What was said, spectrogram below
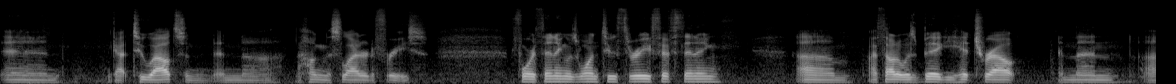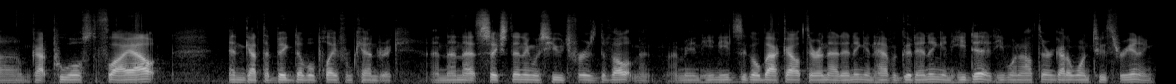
and got two outs and, and uh, hung the slider to Freese. Fourth inning was one, two, three. Fifth inning, um, I thought it was big. He hit Trout and then um, got Pujols to fly out and got the big double play from Kendrick. And then that sixth inning was huge for his development. I mean, he needs to go back out there in that inning and have a good inning, and he did. He went out there and got a one, two, three inning.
